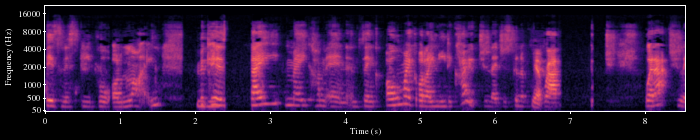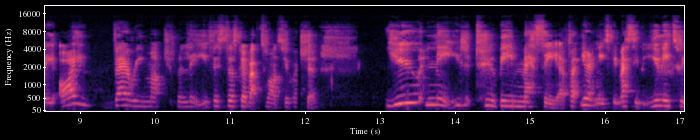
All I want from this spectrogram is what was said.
business people online mm-hmm. because they may come in and think, oh my God, I need a coach. And they're just going to yep. grab a coach. When actually, I very much believe this does go back to answer your question. You need to be messy. In fact, you don't need to be messy, but you need to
